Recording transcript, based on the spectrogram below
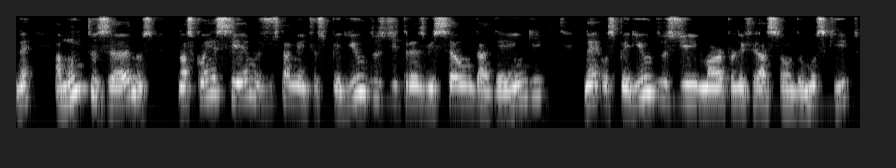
Né? Há muitos anos, nós conhecemos justamente os períodos de transmissão da dengue, né, os períodos de maior proliferação do mosquito,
